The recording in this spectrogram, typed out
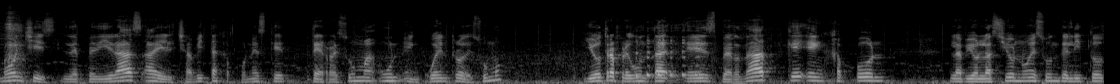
Monchis, ¿le pedirás a el chavita japonés que te resuma un encuentro de sumo? Y otra pregunta, ¿es verdad que en Japón la violación no es un delito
